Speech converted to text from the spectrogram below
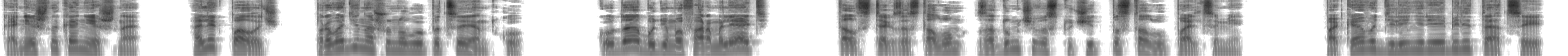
Конечно, конечно. Олег Палыч, проводи нашу новую пациентку. Куда будем оформлять? Толстяк за столом задумчиво стучит по столу пальцами. Пока в отделении реабилитации,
